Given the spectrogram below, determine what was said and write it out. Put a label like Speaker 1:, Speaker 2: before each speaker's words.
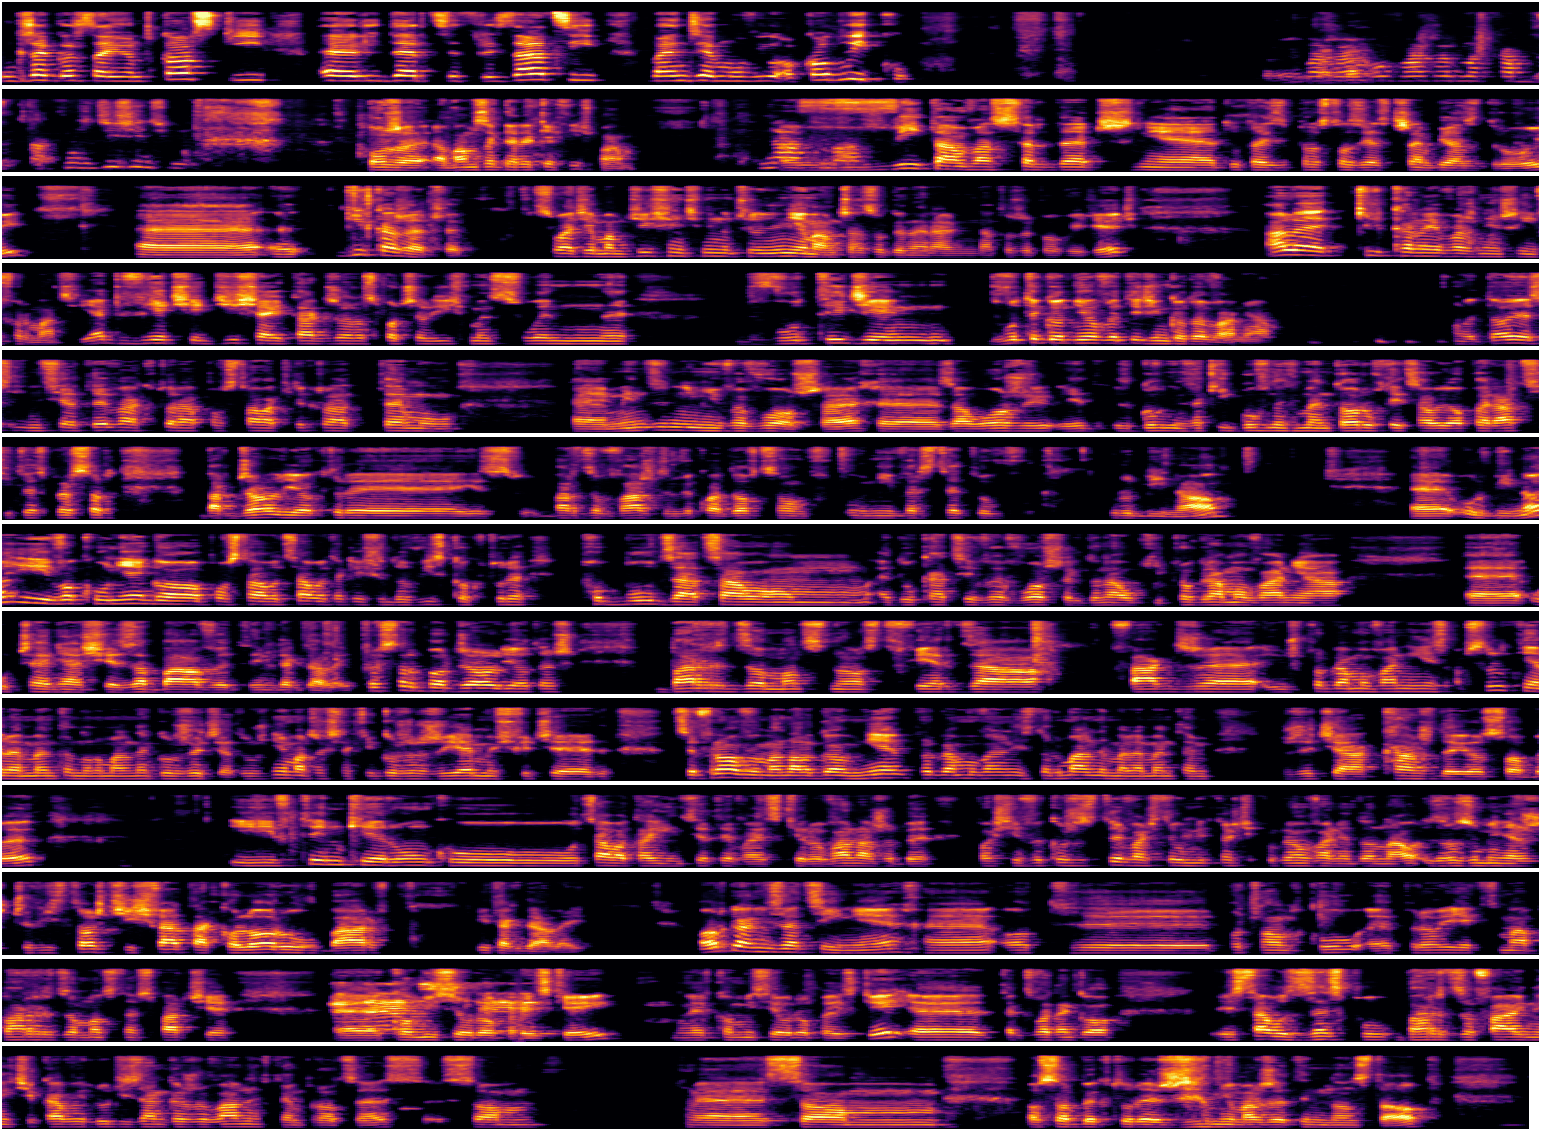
Speaker 1: Grzegorz Zajączkowski, e, lider cyfryzacji, będzie mówił o Codewicku. Uważam, uważam na kable. Tak, masz 10 minut.
Speaker 2: Boże, a mam zegarek jakiś? Mam.
Speaker 1: No, masz.
Speaker 2: Witam Was serdecznie tutaj prosto z Jastrzębia Zdrój. E, e, kilka rzeczy. Słuchajcie, mam 10 minut, czyli nie mam czasu generalnie na to, żeby powiedzieć, ale kilka najważniejszych informacji. Jak wiecie, dzisiaj także rozpoczęliśmy słynny dwutydzień, dwutygodniowy tydzień gotowania. To jest inicjatywa, która powstała kilka lat temu, e, między innymi we Włoszech. E, Założy, z takich głównych mentorów tej całej operacji to jest profesor Bargiolio, który jest bardzo ważnym wykładowcą Uniwersytetu w Urbino. E, Urbino i wokół niego powstało całe takie środowisko, które pobudza całą edukację we Włoszech do nauki programowania, e, uczenia się, zabawy, tym i tak dalej. Profesor Borgiolio też bardzo mocno stwierdza fakt, że już programowanie jest absolutnie elementem normalnego życia. To już nie ma czegoś takiego, że żyjemy w świecie cyfrowym, analogowym. Nie, programowanie jest normalnym elementem życia każdej osoby. I w tym kierunku cała ta inicjatywa jest skierowana, żeby właśnie wykorzystywać te umiejętności programowania do zrozumienia rzeczywistości, świata, kolorów, barw i tak. Organizacyjnie e, od e, początku e, projekt ma bardzo mocne wsparcie Komisji Europejskiej, Komisji Europejskiej, tak zwanego jest cały zespół bardzo fajnych, ciekawych ludzi zaangażowanych w ten proces. Są są osoby, które żyją niemalże tym non-stop.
